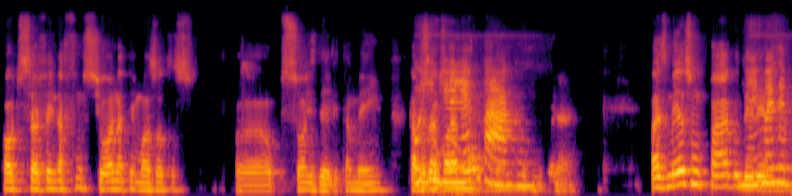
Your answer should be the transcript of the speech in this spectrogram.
Couchsurfing ainda funciona, tem umas outras uh, opções dele também. Talvez Hoje em dia ele é pago. Né? Mas mesmo o pago dele. Mas é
